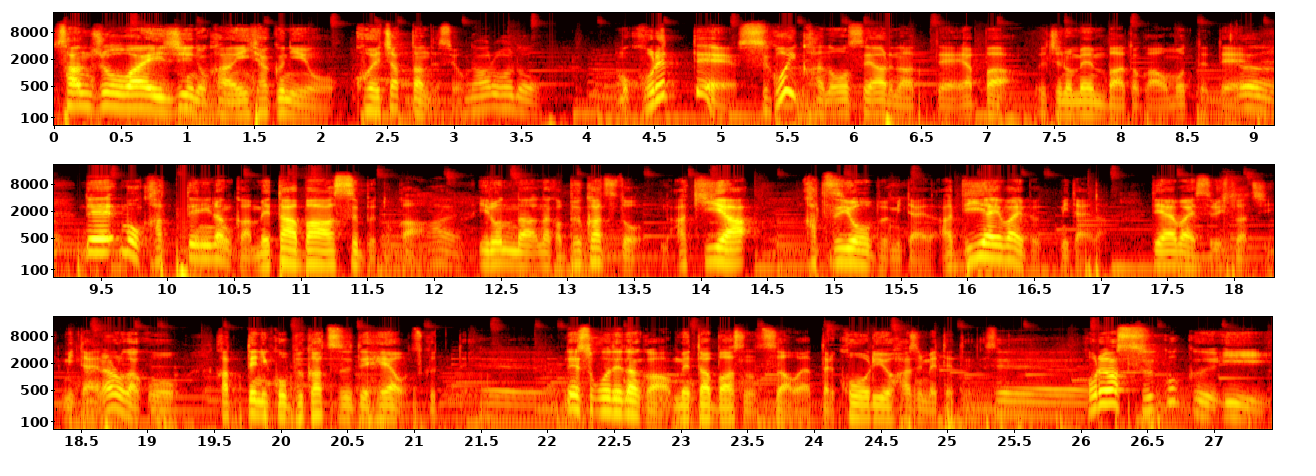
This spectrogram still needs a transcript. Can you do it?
三条 YG の会員100人を超えちゃったんですよ。なるほど。もうこれってすごい可能性あるなってやっぱうちのメンバーとか思ってて、うん。でもう勝手になんかメタバース部とか、、はい。ろんななんか部活動空き家活用部みたいなあ DIY 部みたいな DIY する人たちみたいなのがこう勝手にこう部活で部屋を作ってへでそこでなんかメタバースのツアーをやったり交流を始めててですね。えこれはすごくいい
